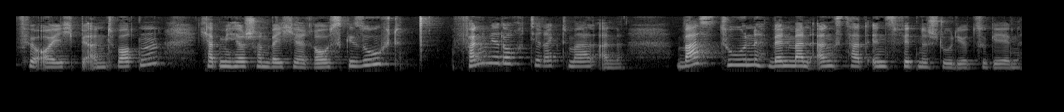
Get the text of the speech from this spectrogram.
für euch beantworten. Ich habe mir hier schon welche rausgesucht. Fangen wir doch direkt mal an. Was tun, wenn man Angst hat, ins Fitnessstudio zu gehen?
